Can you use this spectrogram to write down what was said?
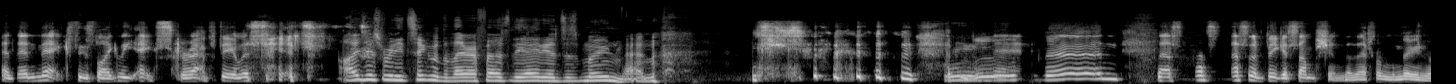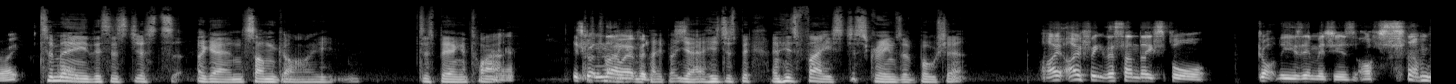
and then next is like the ex scrap dealer said. I just really tickled that they refer to the aliens as moon men. moon man. That's that's that's a big assumption that they're from the moon, right? to me, this is just again some guy just being a twat. Yeah. It's got no to get the evidence. paper. Yeah, he's just be- and his face just screams of bullshit. I, I think the Sunday Sport got these images off some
